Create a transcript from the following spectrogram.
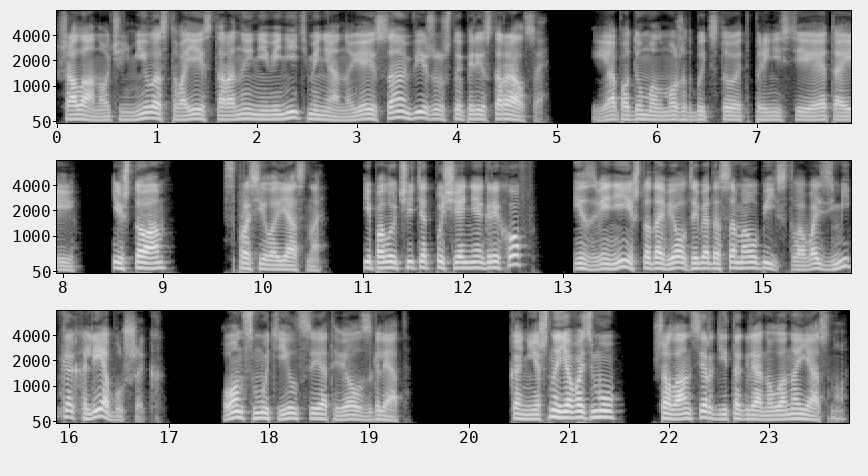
Шалан, очень мило с твоей стороны не винить меня, но я и сам вижу, что перестарался. Я подумал, может быть, стоит принести это и И что? спросила ясно. И получить отпущение грехов? Извини, что довел тебя до самоубийства. Возьми-ка хлебушек. Он смутился и отвел взгляд. Конечно, я возьму. Шалан сердито глянула на Ясну.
